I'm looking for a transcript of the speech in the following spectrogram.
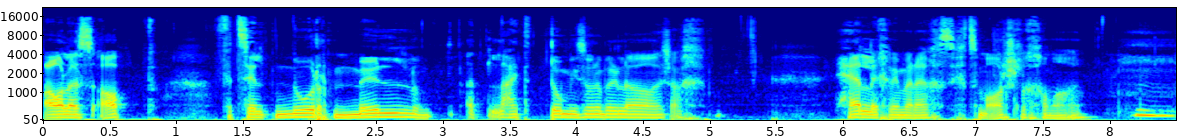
alles ab, erzählt nur Müll und leitet dumme Sonnenbrille an. Das ist echt herrlich, wie man sich zum Arschloch kann machen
